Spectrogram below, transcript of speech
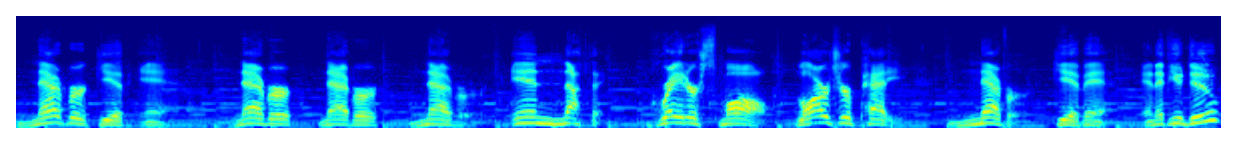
Never give in. Never, never, never. in nothing, great or small, large or petty. Never give in. And if you do,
